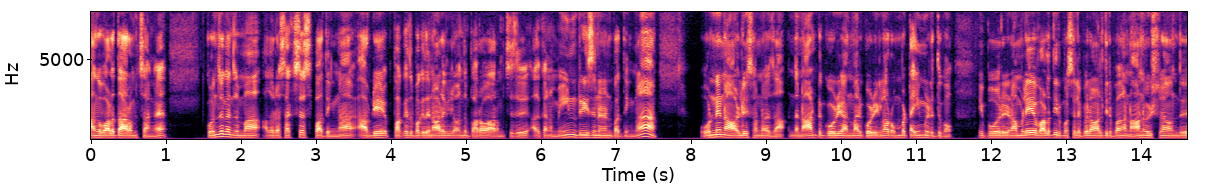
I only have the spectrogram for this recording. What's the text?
அங்கே வளர்த்த ஆரம்பித்தாங்க கொஞ்சம் கொஞ்சமாக அதோட சக்ஸஸ் பார்த்திங்கன்னா அப்படியே பக்கத்து பக்கத்து நாடுகளில் வந்து பரவ ஆரம்பிச்சிது. அதுக்கான மெயின் ரீசன் என்னென்னு பார்த்தீங்கன்னா ஒன்று நான் ஆல்ரெடி சொன்னது தான் இந்த நாட்டுக்கோழி அந்த மாதிரி கோழிகள்லாம் ரொம்ப டைம் எடுத்துக்கும். இப்போ ஒரு நம்மளே வளர்த்திருப்போம். சில பேர்லாம் வளர்த்திருப்பாங்க. நானும் விஷயம்லாம் வந்து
